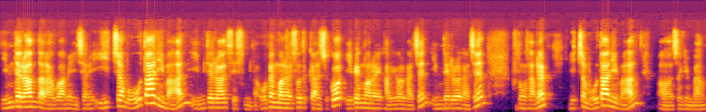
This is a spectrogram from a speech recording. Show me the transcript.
임대를 한다라고 하면 이제는 2.5단위만 임대를 할 수 있습니다. 500만 원의 소득 가지고 200만 원의 가격을 가진 임대료를 가진 부동산을 2.5단위만 어 저기 막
